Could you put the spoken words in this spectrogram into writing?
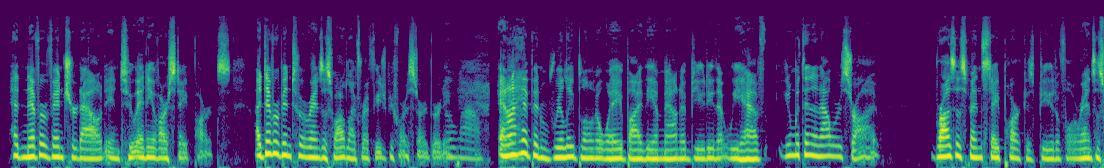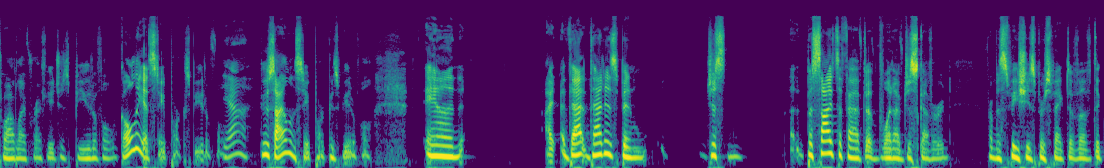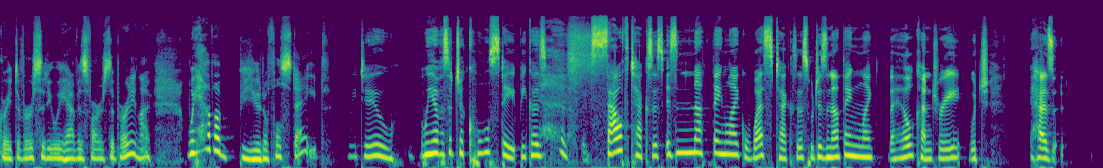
had never ventured out into any of our state parks. I'd never been to Aransas Wildlife Refuge before I started birding. Oh wow. and I yeah. have been really blown away by the amount of beauty that we have, even within an hour's drive. Brazos Bend State Park is beautiful. Aransas Wildlife Refuge is beautiful. Goliad State Park is beautiful. Yeah. Goose Island State Park is beautiful, and I, that that has been just besides the fact of what I've discovered from a species perspective of the great diversity we have as far as the birding life, we have a beautiful state. We do. Mm-hmm. We have such a cool state because Yes. South Texas is nothing like West Texas, which is nothing like the Hill Country, which has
